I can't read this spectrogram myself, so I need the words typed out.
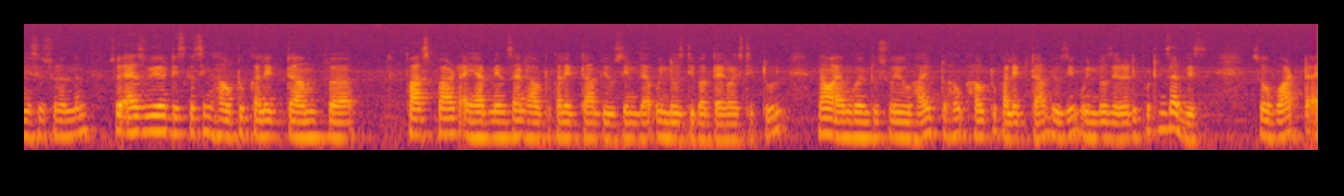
this is Sunandan. So as we are discussing how to collect dump, uh, first part I have mentioned how to collect dump using the Windows Debug Diagnostic tool. Now I am going to show you how to, how, how to collect dump using Windows Error Reporting Service. So what I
